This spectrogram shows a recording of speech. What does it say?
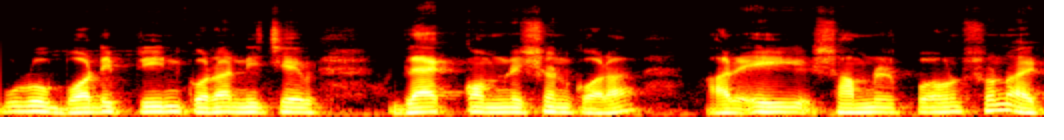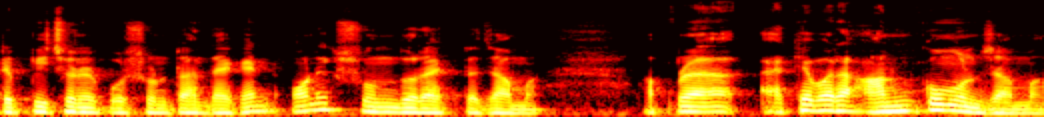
পুরো বডি প্রিন্ট করা, নিচে ব্ল্যাক কম্বিনেশন করা। আর এই সামনের পোষণ আর এটা পিছনের পোর্শনটা দেখেন, অনেক সুন্দর একটা জামা। আপনার একেবারে আনকমন জামা।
